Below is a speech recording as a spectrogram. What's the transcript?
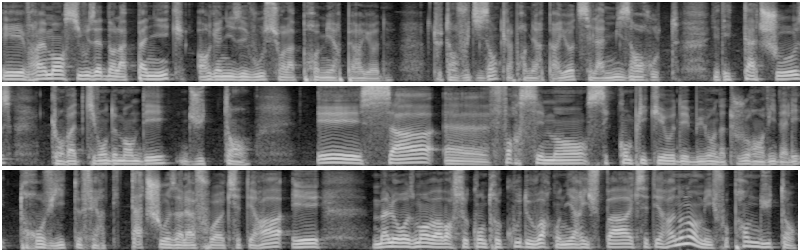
Et vraiment, si vous êtes dans la panique, organisez-vous sur la première période. Tout en vous disant que la première période, c'est la mise en route. Il y a des tas de choses qui vont demander du temps. Et ça, euh, forcément, c'est compliqué au début. On a toujours envie d'aller trop vite, de faire des tas de choses à la fois, etc. Et malheureusement, on va avoir ce contre-coup de voir qu'on n'y arrive pas, etc. Non, non, mais il faut prendre du temps.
